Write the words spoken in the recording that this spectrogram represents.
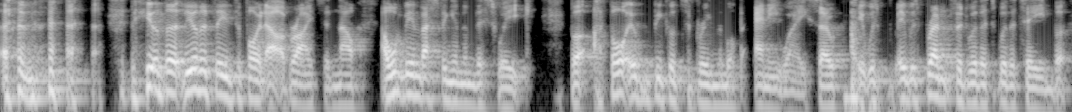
Um, the other the other team to point out are Brighton. Now, I wouldn't be investing in them this week, but I thought it would be good to bring them up anyway. So it was it was Brentford with a with a team, but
